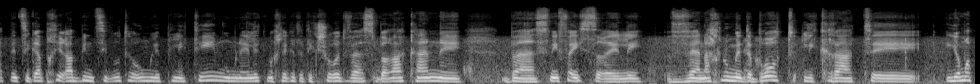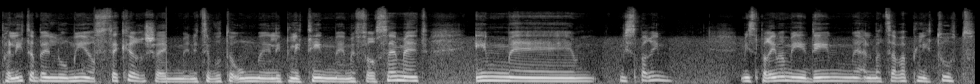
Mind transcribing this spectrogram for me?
את נציגה בכירה בנציבות האו"ם לפליטים ומנהלת מחלקת התקשורת וההסברה כאן אה, בסניף הישראלי. ואנחנו מדברות לקראת אה, יום הפליט הבינלאומי, סקר שנציבות האו"ם לפליטים אה, מפרסמת, עם אה, מספרים. מספרים המעידים על מצב הפליטות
